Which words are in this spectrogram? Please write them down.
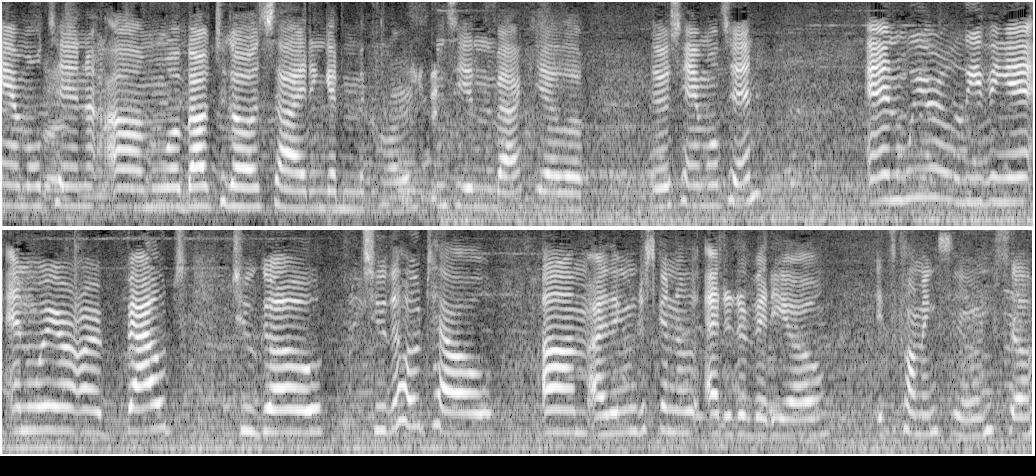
Hamilton. Um, we're about to go outside and get in the car. You can see it in the back. Yeah, look. There's Hamilton. And we are leaving it and we are about to go to the hotel. Um, I think I'm just gonna edit a video. It's coming soon, so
